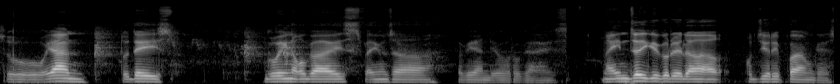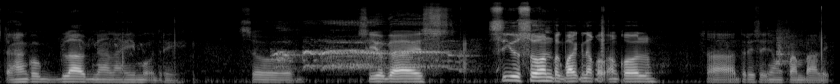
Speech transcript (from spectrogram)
So ayan, today's going na ako guys, payon sa Cagayan de Oro guys. Na-enjoy gyud ko nila Kujiri Farm guys. Daghang kog vlog na nahimo dre. So see you guys. See you soon pagbalik na ko uncle sa dre sa inyong pambalik.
